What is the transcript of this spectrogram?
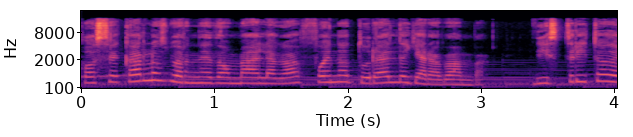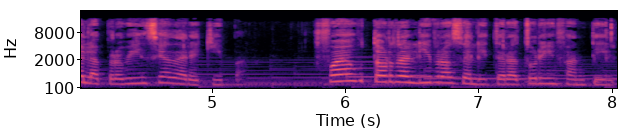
José Carlos Bernedo Málaga fue natural de Yarabamba, distrito de la provincia de Arequipa. Fue autor de libros de literatura infantil.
